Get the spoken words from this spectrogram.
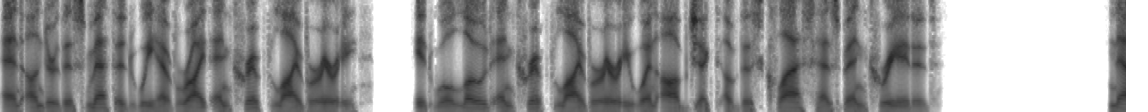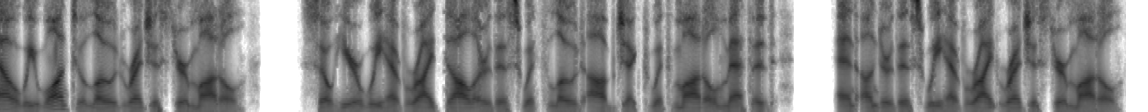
and under this method we have write encrypt library, it will load encrypt library when object of this class has been created. Now we want to load register model, so here we have write dollar $this with load object with model method, and under this we have write register model,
